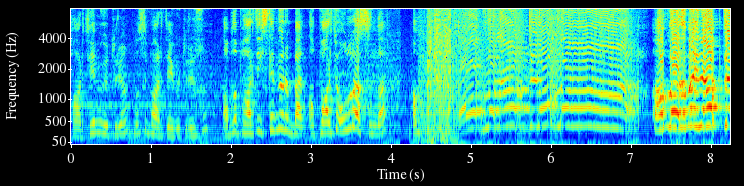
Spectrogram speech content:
Partiye mi götürüyorsun? Nasıl partiye götürüyorsun? Abla parti istemiyorum ben. A, parti olur aslında. Ama... Abla ne yaptın abla? Abla arabayı ne yaptın?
